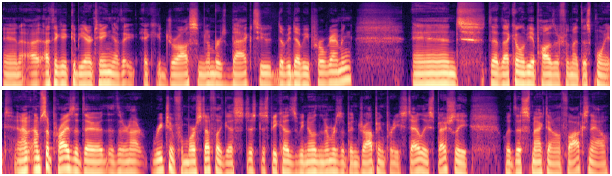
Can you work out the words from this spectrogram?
And I, I think it could be entertaining. I think it could draw some numbers back to WWE programming, and that that can only be a positive for them at this point. And I'm, I'm surprised that they're that they're not reaching for more stuff like this, just just because we know the numbers have been dropping pretty steadily, especially with this SmackDown on Fox now.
